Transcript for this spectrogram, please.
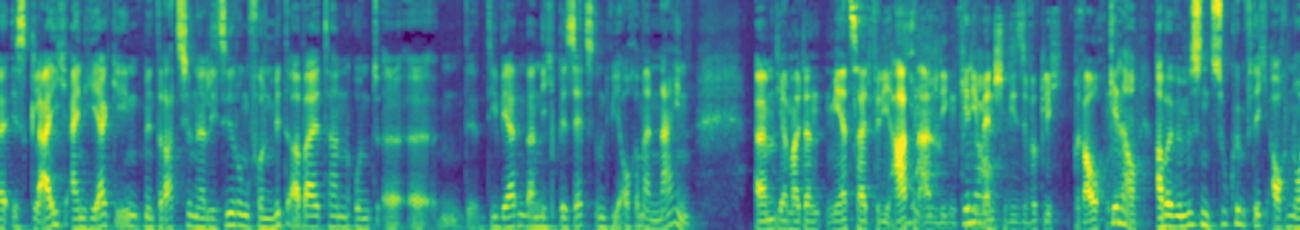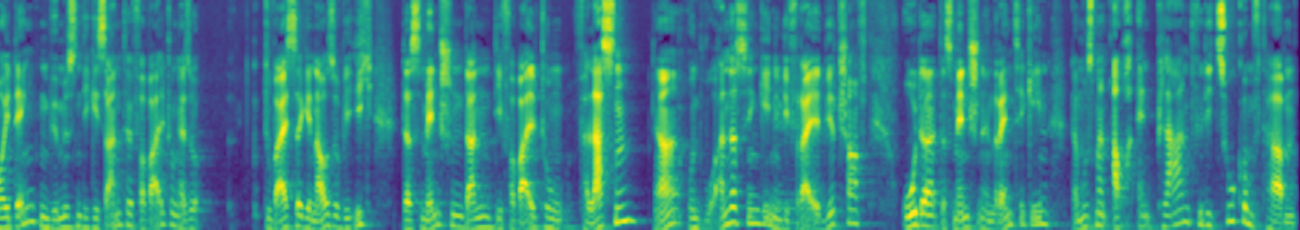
äh, ist gleich einhergehend mit Rationalisierung von Mitarbeitern und äh, äh die werden dann nicht besetzt und wie auch immer. Nein. Ähm, die haben halt dann mehr Zeit für die harten ja, Anliegen, für genau. die Menschen, die sie wirklich brauchen. Genau, ja. aber wir müssen zukünftig auch neu denken. Wir müssen die gesamte Verwaltung, also du weißt ja genauso wie ich, dass Menschen dann die Verwaltung verlassen ja, und woanders hingehen, in die mhm. freie Wirtschaft oder dass Menschen in Rente gehen. Da muss man auch einen Plan für die Zukunft haben.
